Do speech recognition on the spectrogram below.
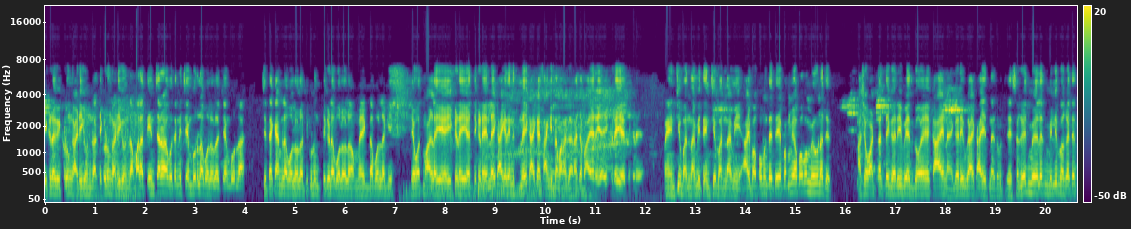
इकडे इकडून गाडी घेऊन जा तिकडून गाडी घेऊन जा. मला तीन चार वेळा त्यांनी चेंबूरला बोलवलं चेंबूरला चित्या कॅम्पला बोलवलं तिकडून तिकडे बोलवलं. मग एकदा बोललं की यवतमाळला ये इकडे ये तिकडे लय काय काय त्यांनी लय काय काय सांगितलं मला घराच्या बाहेर ये इकडे ये तिकडे ये. मग यांची बदनामी त्यांची बदनामी. आई बापा पण ते- मम्मी पप्पा पण मिळूनच आहेत. असे वाटतात ते गरीब आहेत गोय काय नाही. गरीब काय काहीच नाही. ते सगळेच मिळेलेत मिली बघत आहेत.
